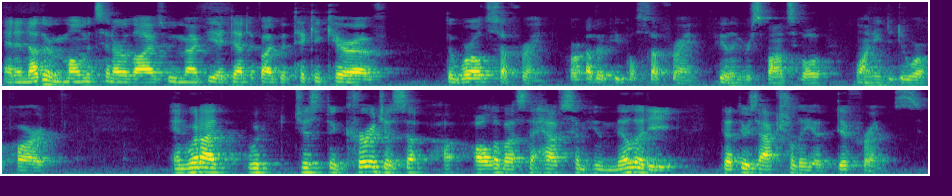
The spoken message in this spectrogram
and in other moments in our lives, we might be identified with taking care of the world's suffering or other people's suffering, feeling responsible, wanting to do our part. And what I would just encourage us, uh, all of us, to have some humility that there's actually a difference.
